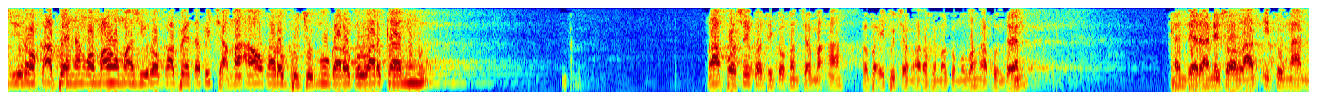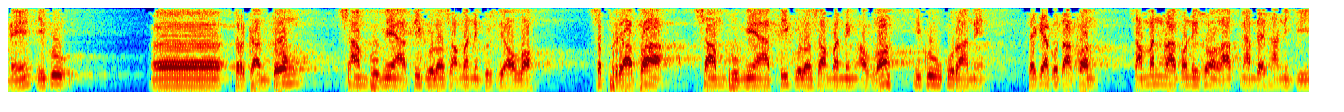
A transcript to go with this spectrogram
sira kabeh nang omah omah sira kabeh tapi jamaah karo bojomu karo keluargamu. Lapose kok dikokon jamaah? Bapak Ibu jamaah rahimakumullah ngapunten. Ganjarane salat hitungane iku eh, tergantung sambungnya hati kula sama ning Gusti Allah. Seberapa sambungnya hati kula sama ning Allah iku ukurane. Saiki aku takon sampean nglakoni salat ngantek saniki,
